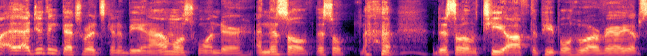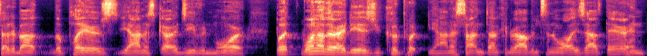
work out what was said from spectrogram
I, I, do think that's what it's going to be, and I almost wonder. And this will this will this will tee off the people who are very upset about the players Giannis guards even more. But one other idea is you could put Giannis on Duncan Robinson while he's out there, and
